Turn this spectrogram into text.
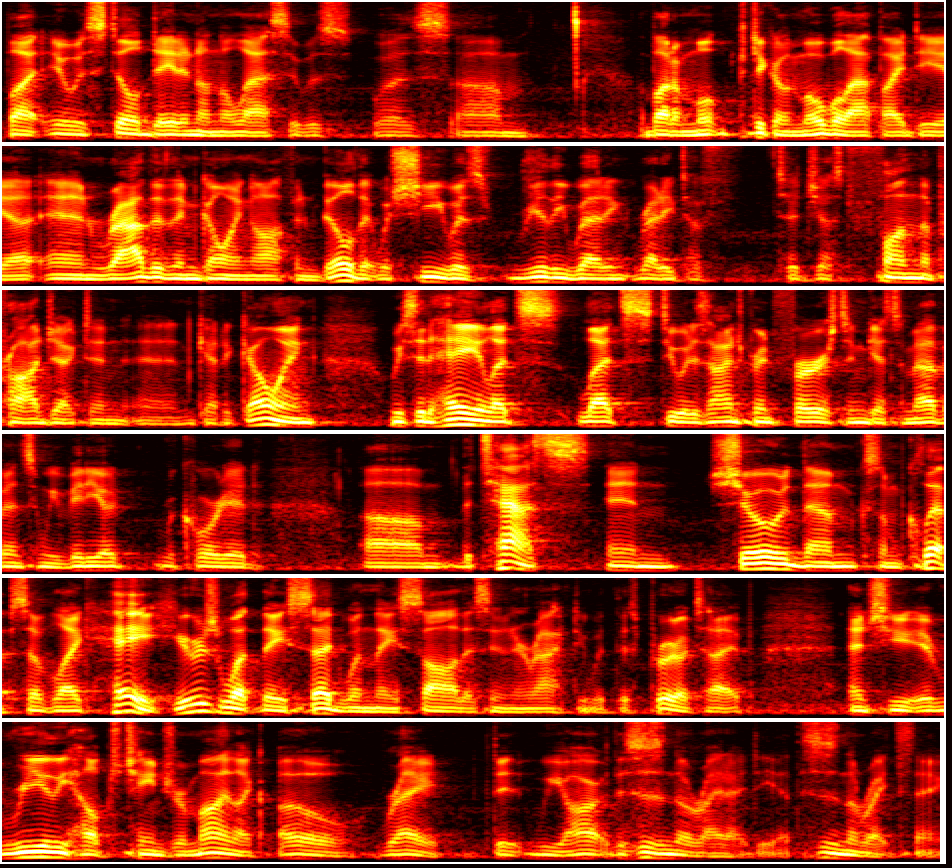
but it was still data nonetheless. It was was um, about a mo- particular mobile app idea, and rather than going off and build it, which she was really ready ready to f- to just fund the project and, and get it going, we said, hey, let's let's do a design sprint first and get some evidence, and we video recorded um, the tests and showed them some clips of like, hey, here's what they said when they saw this and interacted with this prototype and she it really helped change her mind like oh right that we are this isn't the right idea this isn't the right thing.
